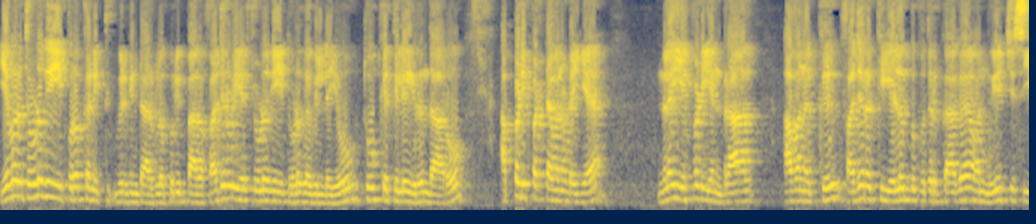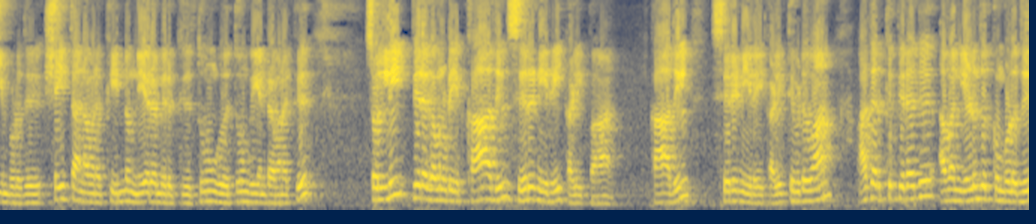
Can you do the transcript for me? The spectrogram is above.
எவர் தொழுகையை புறக்கணித்து வருகின்றார்களோ குறிப்பாக ஃபஜருடைய தொழுகையை தொழுகவில்லையோ தூக்கத்திலே இருந்தாரோ அப்படிப்பட்டவனுடைய நிலை எப்படி என்றால் அவனுக்கு ஃபஜருக்கு எழும்புவதற்காக அவன் முயற்சி செய்யும் பொழுது ஷைத்தான் அவனுக்கு இன்னும் நேரம் இருக்கு தூங்கு தூங்கு என்றவனுக்கு சொல்லி பிறகு அவனுடைய காதில் சிறுநீரை கழிப்பான். காதில் சிறுநீரை கழித்து விடுவான். அதற்கு பிறகு அவன் எழுந்துக்கும் பொழுது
